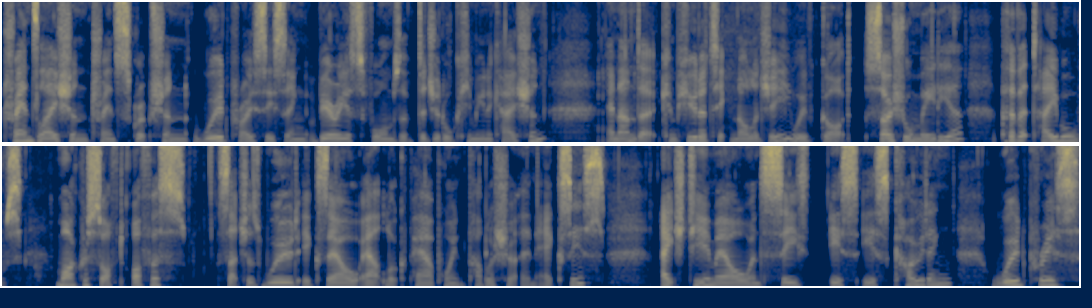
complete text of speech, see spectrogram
translation, transcription, word processing, various forms of digital communication. And under computer technology, we've got social media, pivot tables, Microsoft Office, such as Word, Excel, Outlook, PowerPoint, Publisher, and Access. HTML and CSS coding, WordPress,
